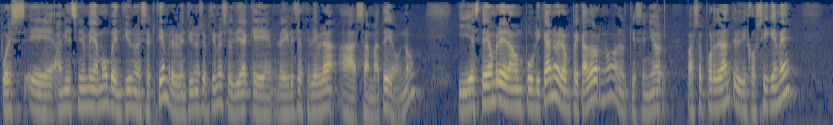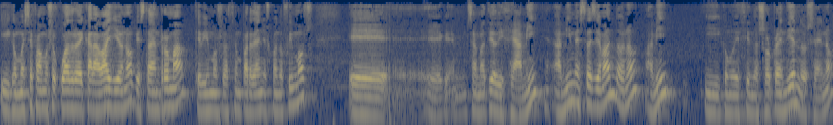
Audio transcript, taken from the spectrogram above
pues eh, a mí el Señor me llamó un 21 de septiembre. El 21 de septiembre es el día que la Iglesia celebra a San Mateo, ¿no? Y este hombre era un publicano, era un pecador, ¿no? Al que el Señor pasó por delante y le dijo, sígueme. Y como ese famoso cuadro de Caravaggio, ¿no? Que está en Roma, que vimos hace un par de años cuando fuimos, eh, eh, San Mateo dice, ¿a mí? ¿A mí me estás llamando, no? ¿A mí? Y como diciendo, sorprendiéndose, ¿no?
